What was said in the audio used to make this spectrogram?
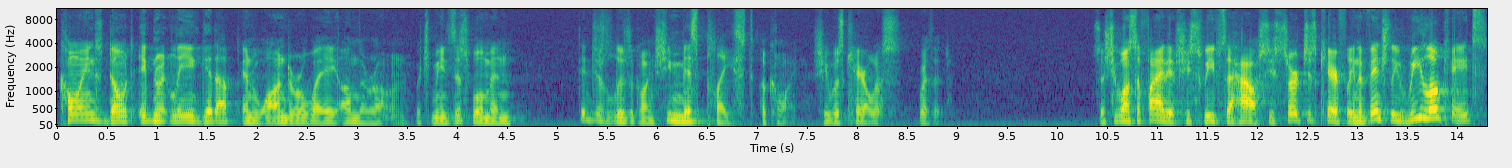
coins don't ignorantly get up and wander away on their own, which means this woman didn't just lose a coin, she misplaced a coin. She was careless with it. So she wants to find it. She sweeps the house. She searches carefully and eventually relocates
